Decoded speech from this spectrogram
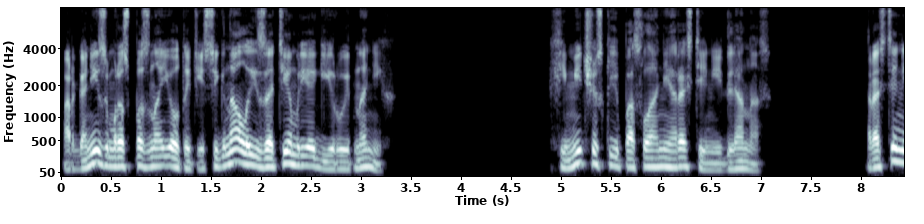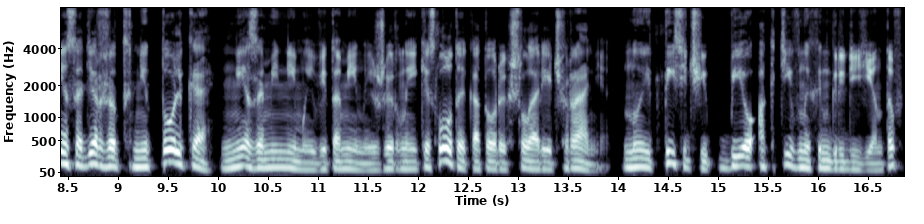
Организм распознает эти сигналы и затем реагирует на них. Химические послания растений для нас. Растения содержат не только незаменимые витамины и жирные кислоты, о которых шла речь ранее, но и тысячи биоактивных ингредиентов,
